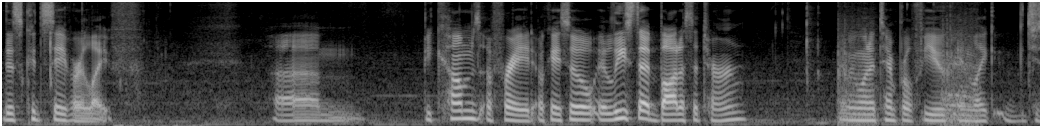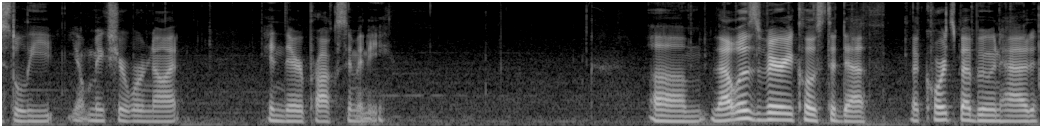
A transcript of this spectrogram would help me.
This could save our life. Um, becomes afraid. Okay, so at least that bought us a turn. And we want a temporal fugue and like just lead, you know, make sure we're not in their proximity. Um, that was very close to death. The quartz baboon had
